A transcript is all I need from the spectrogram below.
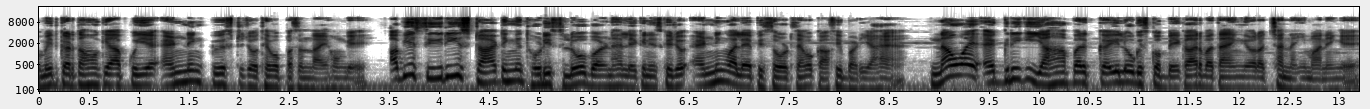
उम्मीद करता हूँ कि आपको ये एंडिंग ट्विस्ट जो थे वो पसंद आए होंगे. अब ये सीरीज़ स्टार्टिंग में थोड़ी स्लो बर्न है, लेकिन इसके जो एंडिंग वाले एपिसोड्स हैं वो काफ़ी बढ़िया हैं. नाउ आई एग्री कि यहाँ पर कई लोग इसको बेकार बताएँगे और अच्छा नहीं मानेंगे.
